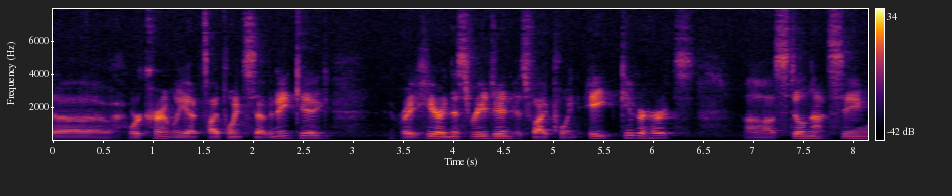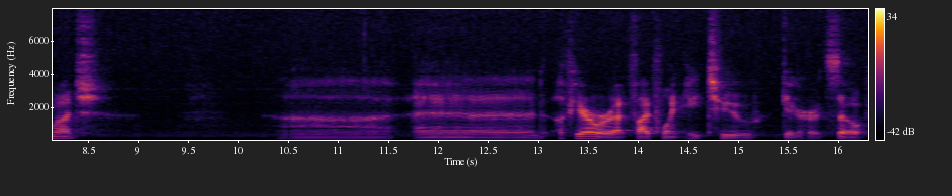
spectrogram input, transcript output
uh, we're currently at 5.78 gig. Right here in this region is 5.8 gigahertz. Uh, still not seeing much. Uh, and up here we're at 5.82 gigahertz. So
